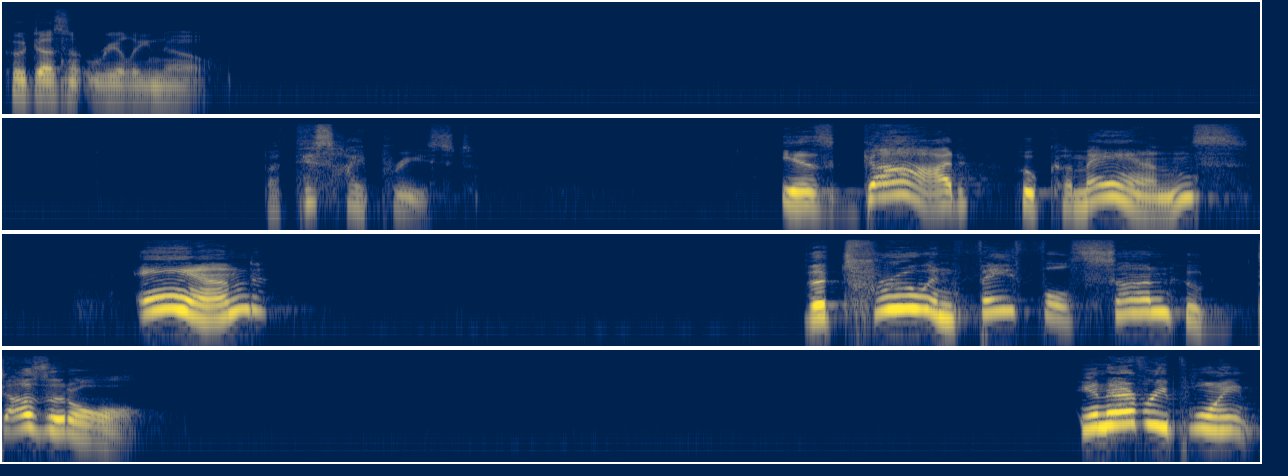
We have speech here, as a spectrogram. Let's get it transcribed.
who doesn't really know. But this high priest is God who commands and the true and faithful Son who does it all. In every point,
